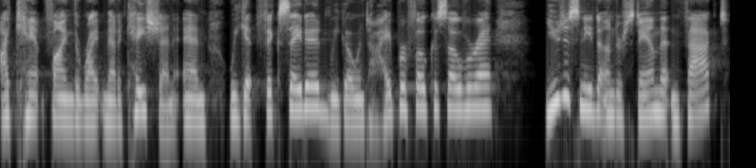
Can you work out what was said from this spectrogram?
I can't find the right medication. And we get fixated, we go into hyperfocus over it. You just need to understand that, in fact,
